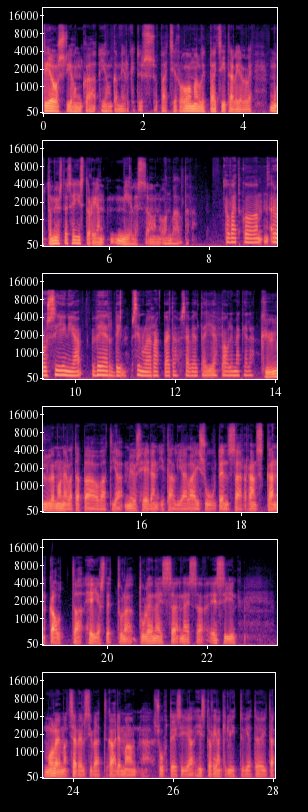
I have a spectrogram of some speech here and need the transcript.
teos, jonka, jonka merkitys paitsi Roomalle, paitsi Italialle, mutta myös tässä historian mielessä on, on valtava. Ovatko Rossini ja Verdi sinulle rakkaita säveltäjiä, Pauli Mäkelä? Kyllä, monella tapaa ovat ja myös heidän italialaisuutensa Ranskan kautta heijastettuna tulee näissä, näissä esiin. Molemmat sävelsivät kahden maan suhteisiin ja historiankin liittyviä töitä.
